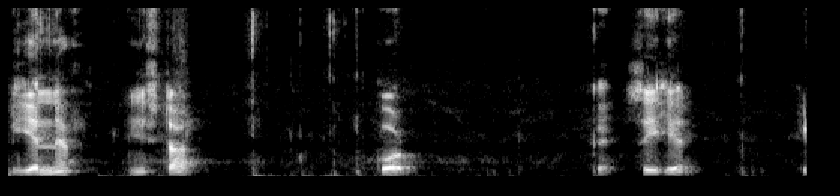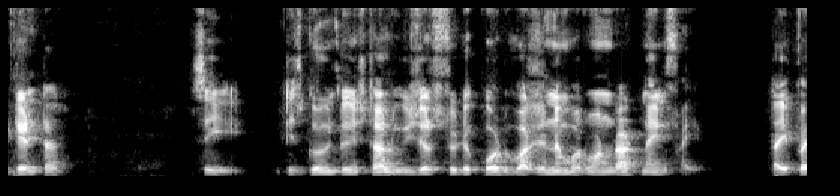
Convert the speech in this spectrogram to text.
dnf install code. Okay, see here, hit enter. See it is going to install Visual Studio Code version number 1.95. Type I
